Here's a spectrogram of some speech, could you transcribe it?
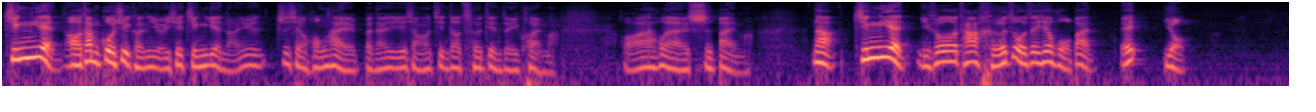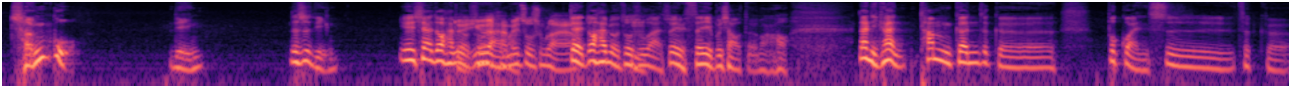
经验哦，他们过去可能有一些经验呐，因为之前红海本来也想要进到车电这一块嘛，哦，啊，后来失败嘛。那经验，你说他合作这些伙伴，哎，有成果。零，那是零，因为现在都还没有出来，因为还没做出来啊。对，都还没有做出来，嗯、所以谁也不晓得嘛，哈。那你看，他们跟这个，不管是这个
